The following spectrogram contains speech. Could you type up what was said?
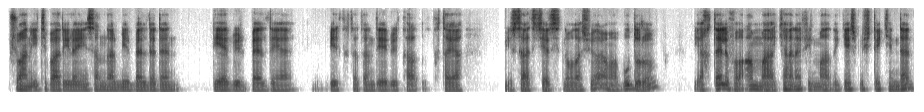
şu an itibariyle insanlar bir beldeden diğer bir beldeye, bir kıtadan diğer bir kıtaya bir saat içerisinde ulaşıyor ama bu durum yahtelifu amma kâne fil mâzi. Geçmiştekinden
